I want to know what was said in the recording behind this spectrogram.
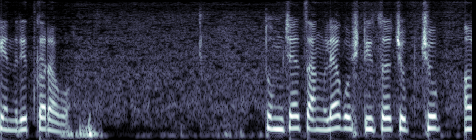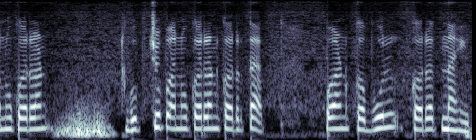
केंद्रित करावं. तुमच्या चांगल्या गोष्टीचं चुपचूप अनुकरण गुपचूप अनुकरण करतात पण कबूल करत नाहीत.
